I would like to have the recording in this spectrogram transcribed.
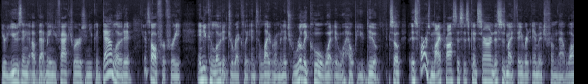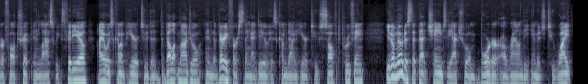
you're using of that manufacturer's, and you can download it. It's all for free, and you can load it directly into Lightroom, and it's really cool what it will help you do. So as far as my process is concerned, this is my favorite image from that waterfall trip in last week's video. I always come up here to the Develop module, and the very first thing I do is come down here to Soft Proofing. You'll notice that that changed the actual border around the image to white,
